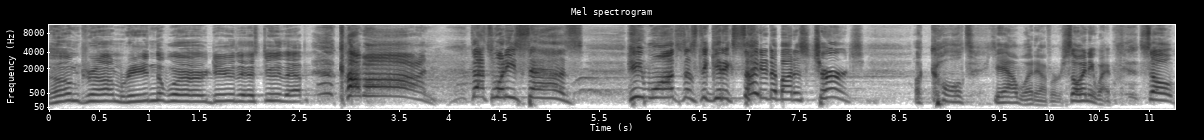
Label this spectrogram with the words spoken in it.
humdrum, reading the word, do this, do that. Come on! That's what he says. He wants us to get excited about his church. A cult, yeah, whatever. So, anyway, so,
